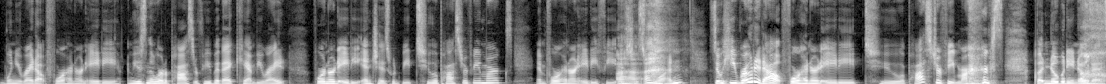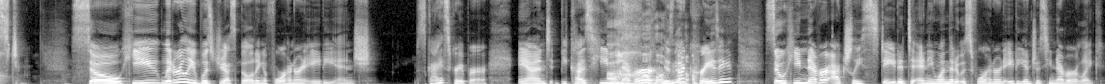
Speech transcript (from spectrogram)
when you write out 480, I'm using the word apostrophe, but that can't be right. 480 inches would be two apostrophe marks, and 480 feet uh-huh. is just one. so he wrote it out 480 two apostrophe marks, but nobody noticed. So he literally was just building a 480 inch skyscraper. And because he oh, never, Oh, isn't no. that crazy? So he never actually stated to anyone that it was 480 inches. He never like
